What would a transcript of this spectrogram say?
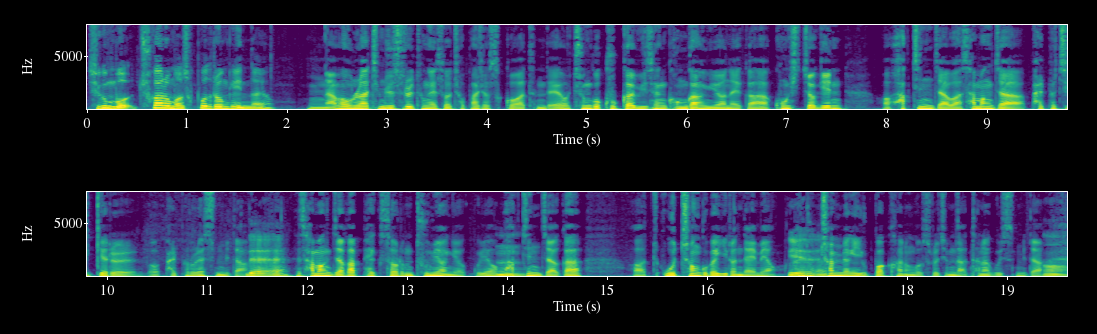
지금 뭐 추가로 뭐 속보 들어온 게 있나요? 음, 아마 오늘 아침 뉴스를 통해서 접하셨을 것 같은데요. 중국 국가위생건강위원회가 공식적인 어, 확진자와 사망자 발표 집계를 어, 발표를 했습니다. 네. 사망자가 132명이었고요. 음. 확진자가 어, 5,974명, 예. 6,000명에 육박하는 것으로 지금 나타나고 있습니다. 어.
